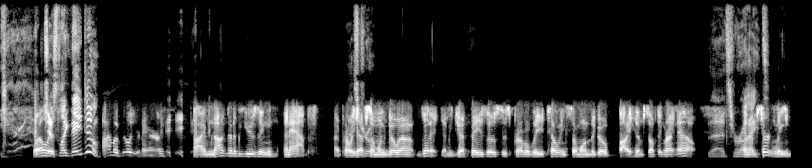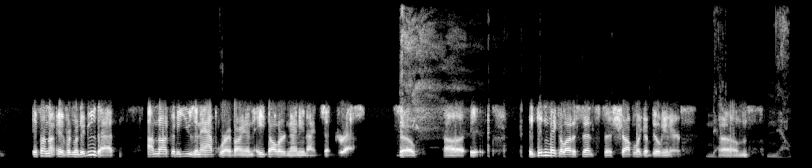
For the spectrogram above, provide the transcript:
Well, Just like they do. I'm a billionaire, I'm not going to be using an app. I probably That's have true. someone go out and get it. I mean, Jeff Bezos is probably telling someone to go buy him something right now. That's right. And I'm certainly, if I'm not, if I'm going to do that, I'm not going to use an app where I buy an eight dollar ninety nine cent dress. So uh, it it didn't make a lot of sense to shop like a billionaire. No. Um, no.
